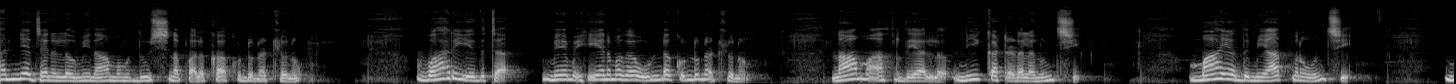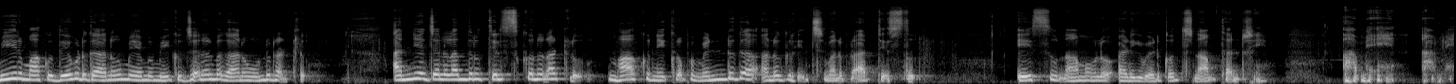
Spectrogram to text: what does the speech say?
అన్యజనుల్లో మీ నామము దూషణ పాలు కాకుండానట్లును. వారి ఎదుట మేము హీనముగా ఉండకుండునట్లును. నా మా హృదయాల్లో నీ కట్టడల నుంచి మా యందు మీ ఆత్మను ఉంచి మీరు మాకు దేవుడుగాను మేము మీకు జనులుగాను ఉండునట్లు. అన్య జనులందరూ తెలుసుకున్నట్లు మాకు నీ కృప మెండుగా అనుగ్రహించమని ప్రార్థిస్తూ యేసు నామంలో అడిగి వేడుకొచ్చున్నాం తండ్రి. ఆమె ఆమె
